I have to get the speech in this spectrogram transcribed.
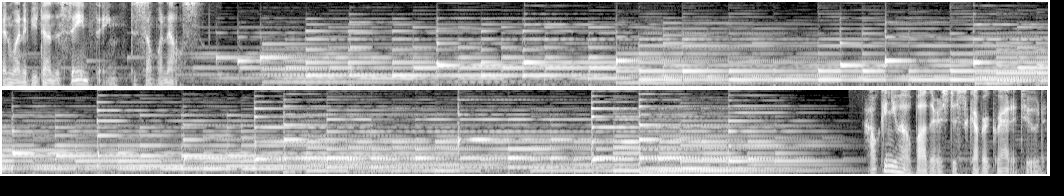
And when have you done the same thing to someone else? Can you help others discover gratitude?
